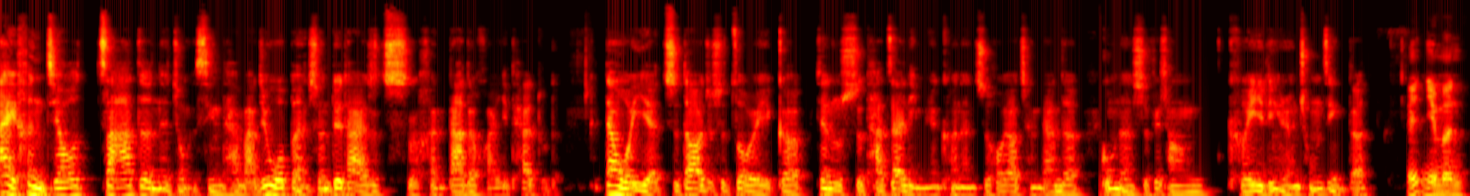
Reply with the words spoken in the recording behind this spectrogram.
爱恨交杂的那种心态吧。就我本身对他还是持很大的怀疑态度的，但我也知道，就是作为一个建筑师，他在里面可能之后要承担的功能是非常可以令人憧憬的。哎，你们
